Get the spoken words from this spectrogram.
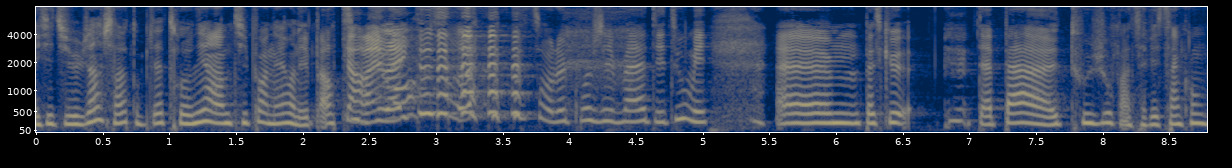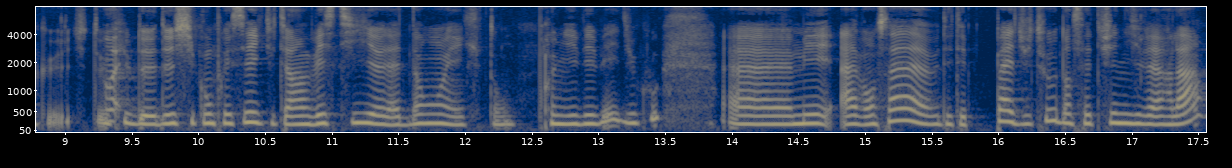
Et si tu veux bien, Charlotte, on peut peut-être revenir un petit peu en arrière. On est parti Carrément. direct sur, sur le congé mat et tout, mais euh, parce que t'as pas toujours, enfin, ça fait 5 ans que tu t'occupes de, de chi compressé et que tu t'es investi euh, là-dedans et que c'est ton premier bébé, du coup. Euh, mais avant ça, euh, t'étais pas du tout dans cet univers-là.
